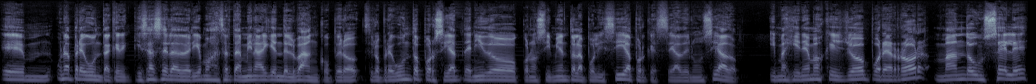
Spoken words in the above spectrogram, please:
Em, una pregunta que quizás se la deberíamos hacer también a alguien del banco, pero se lo pregunto por si ha tenido conocimiento la policía porque se ha denunciado. Imaginemos que yo por error mando un cele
